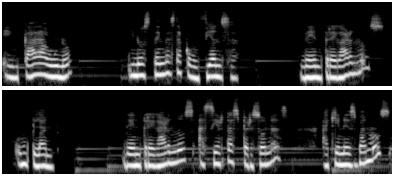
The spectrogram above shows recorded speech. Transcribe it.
en cada uno y nos tenga esta confianza de entregarnos un plan, de entregarnos a ciertas personas a quienes vamos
